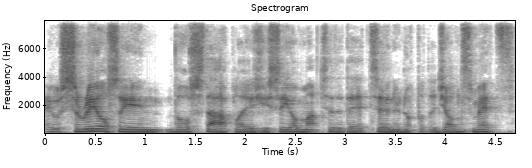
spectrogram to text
it was surreal seeing those star players you see on Match of the Day turning up at the John Smiths,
